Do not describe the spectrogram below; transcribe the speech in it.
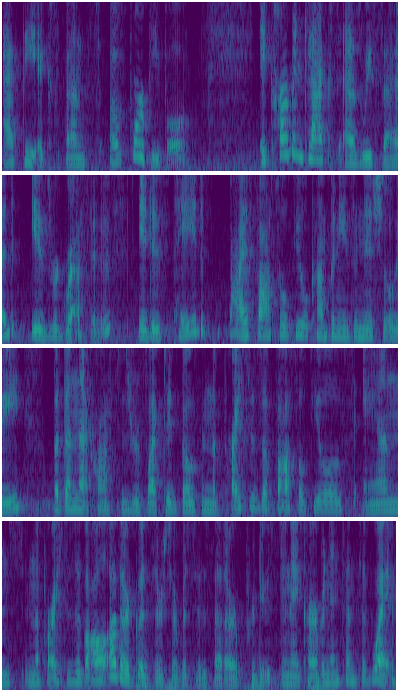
at the expense of poor people. A carbon tax, as we said, is regressive. It is paid by fossil fuel companies initially, but then that cost is reflected both in the prices of fossil fuels and in the prices of all other goods or services that are produced in a carbon intensive way.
